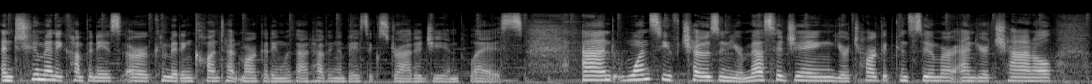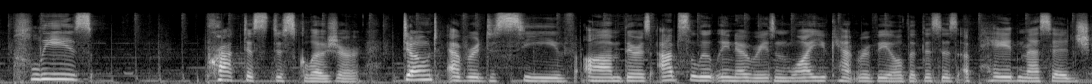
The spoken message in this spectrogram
And too many companies are committing content marketing without having a basic strategy in place. And once you've chosen your messaging, your target consumer, and your channel, please practice disclosure. Don't ever deceive. Um, there is absolutely no reason why you can't reveal that this is a paid message.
